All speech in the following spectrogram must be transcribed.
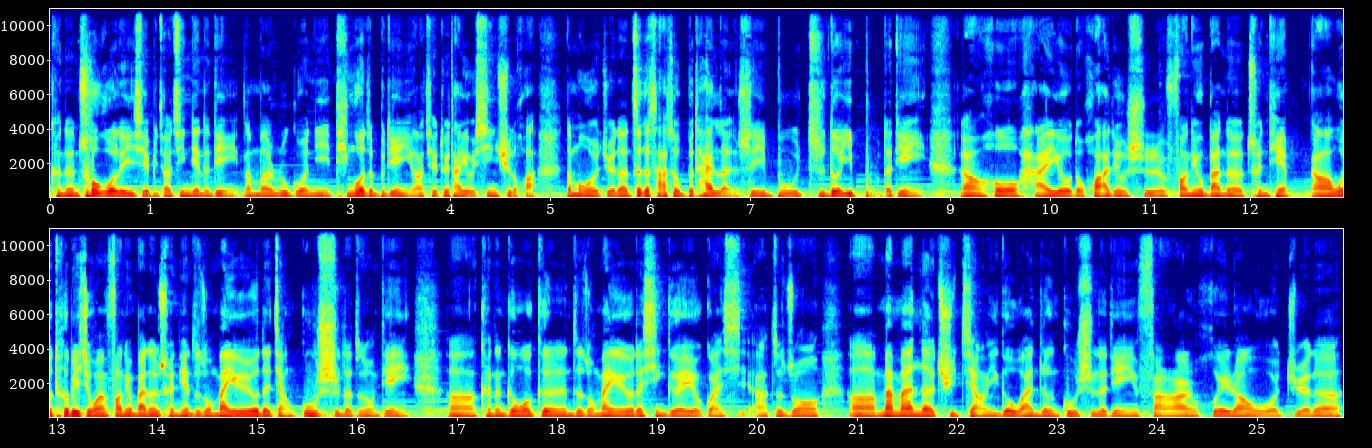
可能错过了一些比较经典的电影。那么如果你听过这部电影，而且对它有兴趣的话，那么我觉得这个杀手不太冷是一部值得一补的电影。然后还有的话就是放牛班的春天啊，我。特别喜欢《放牛班的春天》这种慢悠悠的讲故事的这种电影，啊，可能跟我个人这种慢悠悠的性格也有关系啊。这种呃，慢慢的去讲一个完整故事的电影，反而会让我觉得。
